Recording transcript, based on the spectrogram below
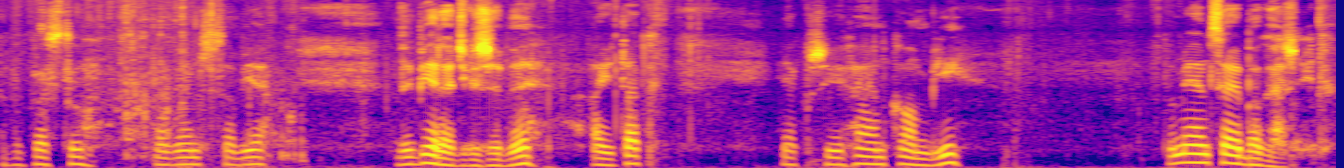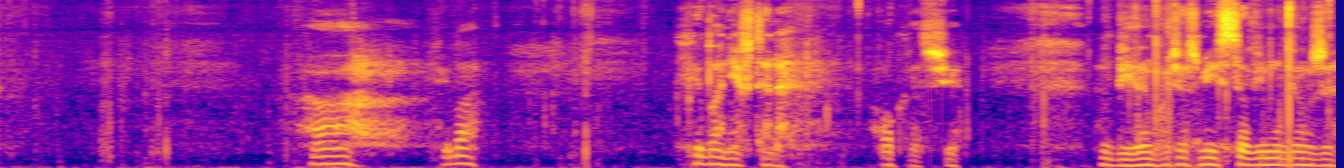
to po prostu mogłem sobie wybierać grzyby, a i tak jak przyjechałem kombi, to miałem cały bagażnik. A chyba chyba nie w ten okres się wbiłem, chociaż miejscowi mówią, że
